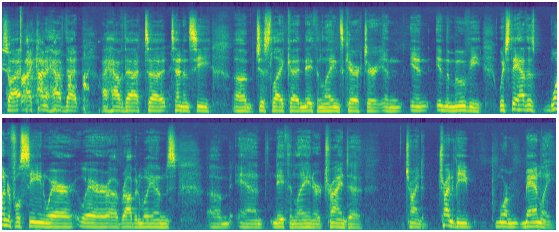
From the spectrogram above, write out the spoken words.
So I, I kind of have that. I have that uh, tendency, um, just like uh, Nathan Lane's character in in in the movie, which they have this wonderful scene where where uh, Robin Williams um, and Nathan Lane are trying to trying to trying to be more manly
